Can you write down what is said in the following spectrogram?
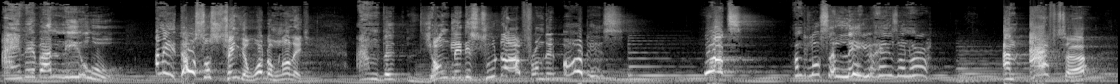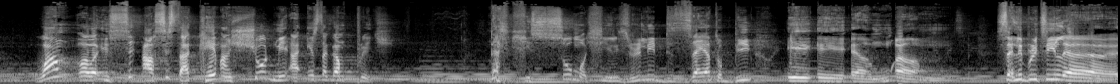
I never knew. I mean, that was so strange, a word of knowledge. And the young lady stood up from the audience. What? And the Lord said, Lay your hands on her. And after one, our sister came and showed me an Instagram preach that she's so much, he is really desire to be a, a um, um, celebrity uh,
